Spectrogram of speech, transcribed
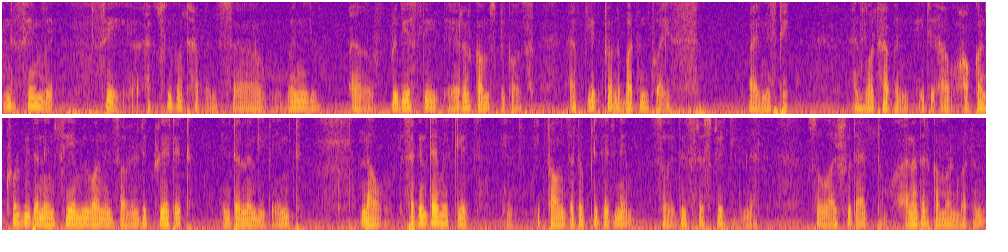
In the same way see actually what happens uh, when you uh, previously the error comes because I've clicked on the button twice by mistake. And what happened it uh, our control with an MCME1 is already created internally named now second time I click it, it found a duplicate name so it is restricting that. So I should add another command button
